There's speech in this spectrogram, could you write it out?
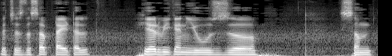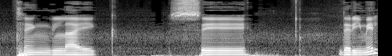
which is the subtitle. Here we can use uh, something like say their email.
